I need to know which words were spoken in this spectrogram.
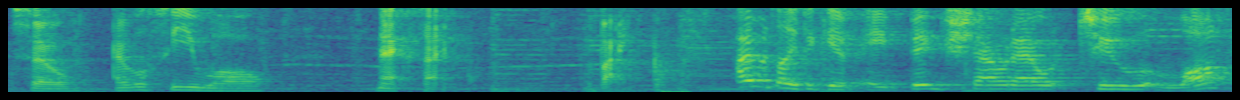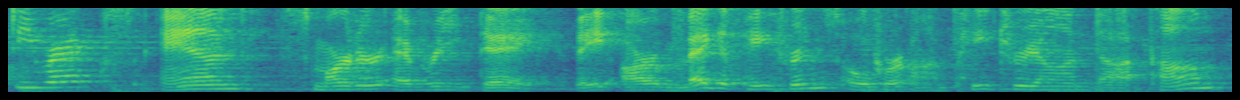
So I will see you all next time. Bye. I would like to give a big shout out to Loftyrex and Smarter Every Day. They are mega patrons over on patreon.com.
